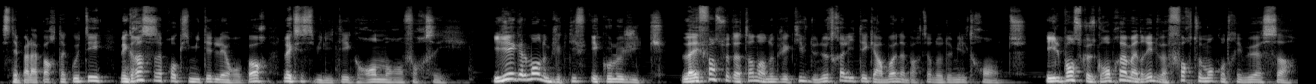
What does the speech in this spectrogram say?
Ce n'est pas la porte à côté, mais grâce à sa proximité de l'aéroport, l'accessibilité est grandement renforcée. Il y a également un objectif écologique. La F1 souhaite atteindre un objectif de neutralité carbone à partir de 2030. Et il pense que ce Grand Prix à Madrid va fortement contribuer à ça.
